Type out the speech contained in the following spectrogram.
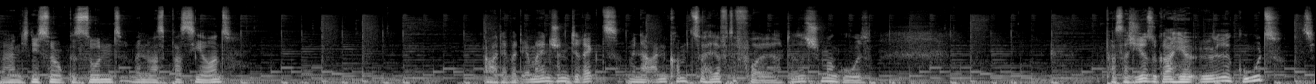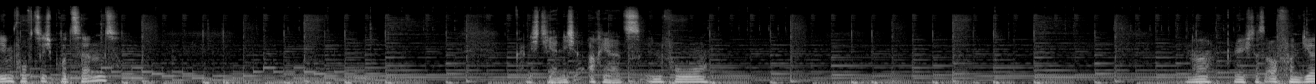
War eigentlich nicht so gesund, wenn was passiert. Aber der wird immerhin schon direkt, wenn er ankommt, zur Hälfte voll. Das ist schon mal gut. Passagier sogar hier Öl, gut, 57 Prozent. Kann ich die ja nicht... Ach ja, jetzt Info... Na, kriege ich das auch von dir,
